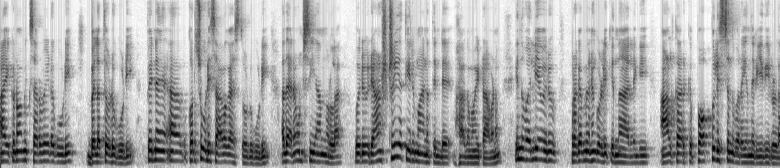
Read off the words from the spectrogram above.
ആ എക്കണോമിക് സർവേയുടെ കൂടി ബലത്തോടു കൂടി പിന്നെ കുറച്ചുകൂടി സാവകാശത്തോടു കൂടി അത് അനൗൺസ് ചെയ്യാമെന്നുള്ള ഒരു രാഷ്ട്രീയ തീരുമാനത്തിന്റെ ഭാഗമായിട്ടാവണം. ഇന്ന് വലിയ ഒരു പ്രകമ്പനം കൊള്ളിക്കുന്ന അല്ലെങ്കിൽ ആൾക്കാർക്ക് പോപ്പുലിസ്റ്റ് എന്ന് പറയുന്ന രീതിയിലുള്ള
